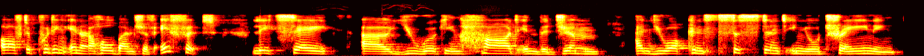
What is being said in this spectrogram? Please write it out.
after putting in a whole bunch of effort. Let's say uh, you working hard in the gym and you are consistent in your training.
